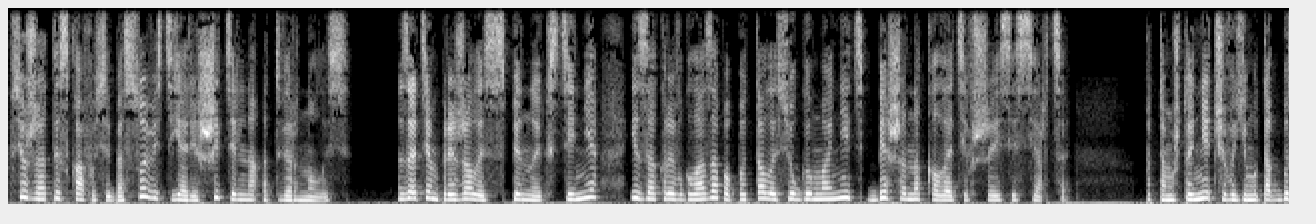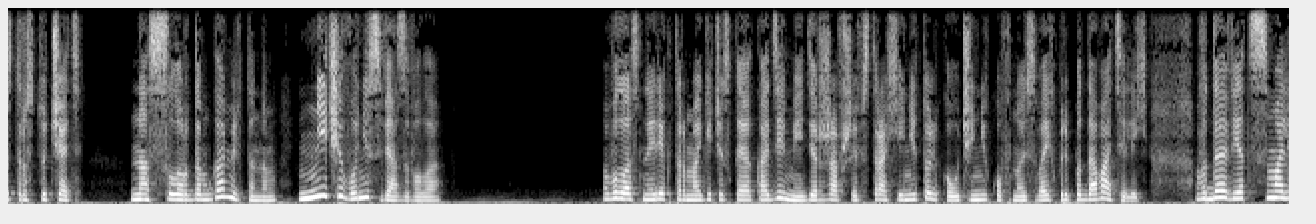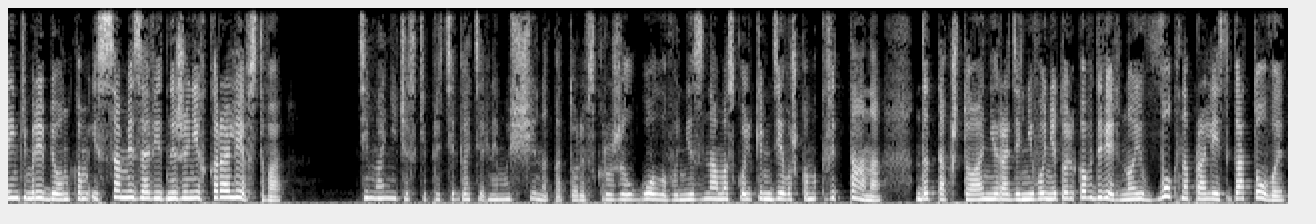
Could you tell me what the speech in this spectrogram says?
Все же, отыскав у себя совесть, я решительно отвернулась. Затем прижалась спиной к стене и, закрыв глаза, попыталась угомонить бешено колотившееся сердце. Потому что нечего ему так быстро стучать. Нас с лордом Гамильтоном ничего не связывало. Властный ректор магической академии, державший в страхе не только учеников, но и своих преподавателей, вдовец с маленьким ребенком и самый завидный жених королевства — Демонически притягательный мужчина, который вскружил голову незнамо скольким девушкам Аквитана, да так, что они ради него не только в дверь, но и в окна пролезть готовы.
